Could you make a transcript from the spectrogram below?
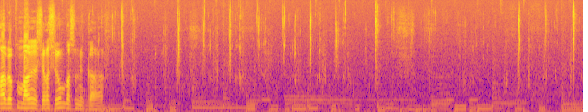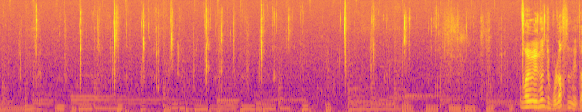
아, 몇 분 만에 제가 지금 봤습니까? 아, 여기 있는지 몰랐습니다.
